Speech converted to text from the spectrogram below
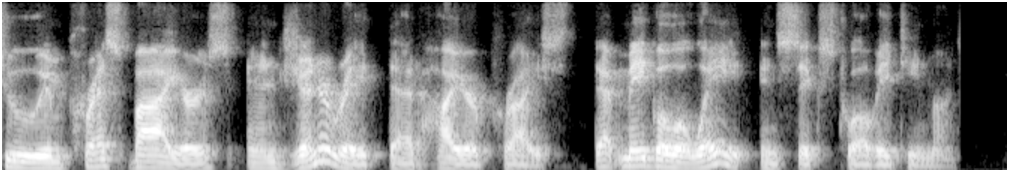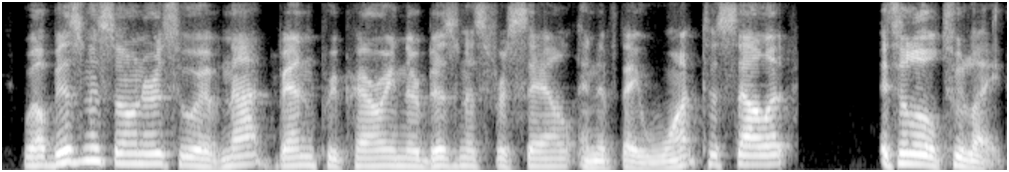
to impress buyers and generate that higher price that may go away in 6, 12, 18 months? Well, business owners who have not been preparing their business for sale, and if they want to sell it, it's a little too late.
